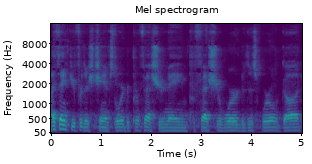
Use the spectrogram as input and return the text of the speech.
I thank you for this chance, Lord, to profess your name, profess your word to this world, God.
